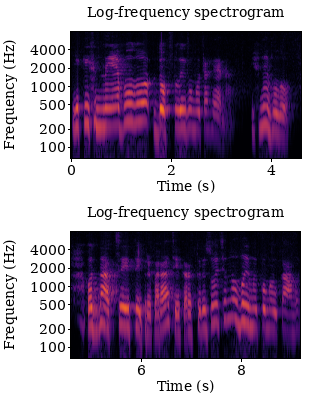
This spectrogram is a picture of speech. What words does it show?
яких не було до впливу мутагена. Їх не було. Однак цей тип репарації характеризується новими помилками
